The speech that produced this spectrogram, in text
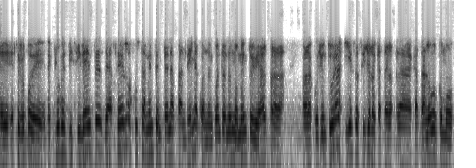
eh, este grupo de, clubes disidentes de hacerlo justamente en plena pandemia cuando encuentran un momento ideal para la, para la coyuntura y eso sí yo la, la catalogo como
